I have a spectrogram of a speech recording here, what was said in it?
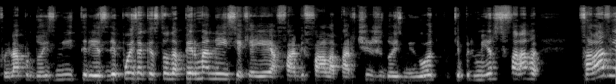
Foi lá para 2013, depois a questão da permanência, que aí a Fábio fala a partir de 2008, porque primeiro se falava, falava, em,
